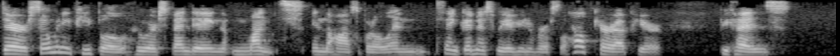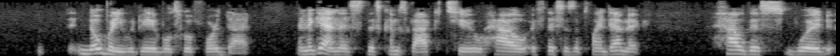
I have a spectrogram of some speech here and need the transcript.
There are so many people who are spending months in the hospital, and thank goodness we have universal health care up here because nobody would be able to afford that. And again, this this comes back to how if this is a pandemic, how this would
